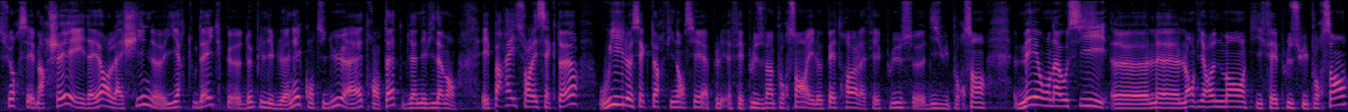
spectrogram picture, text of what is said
sur ces marchés et d'ailleurs la Chine, year to date, que depuis le début de l'année, continue à être en tête, bien évidemment. Et pareil sur les secteurs. Oui, le secteur financier a fait plus 20% et le pétrole a fait plus 18%. Euh, Mais on a aussi euh, l'environnement qui fait plus 8%,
